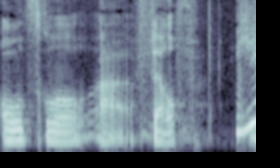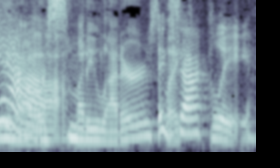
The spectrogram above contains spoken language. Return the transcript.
old school uh filth. You know, Yeah. or smutty letters. Like, Exactly.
